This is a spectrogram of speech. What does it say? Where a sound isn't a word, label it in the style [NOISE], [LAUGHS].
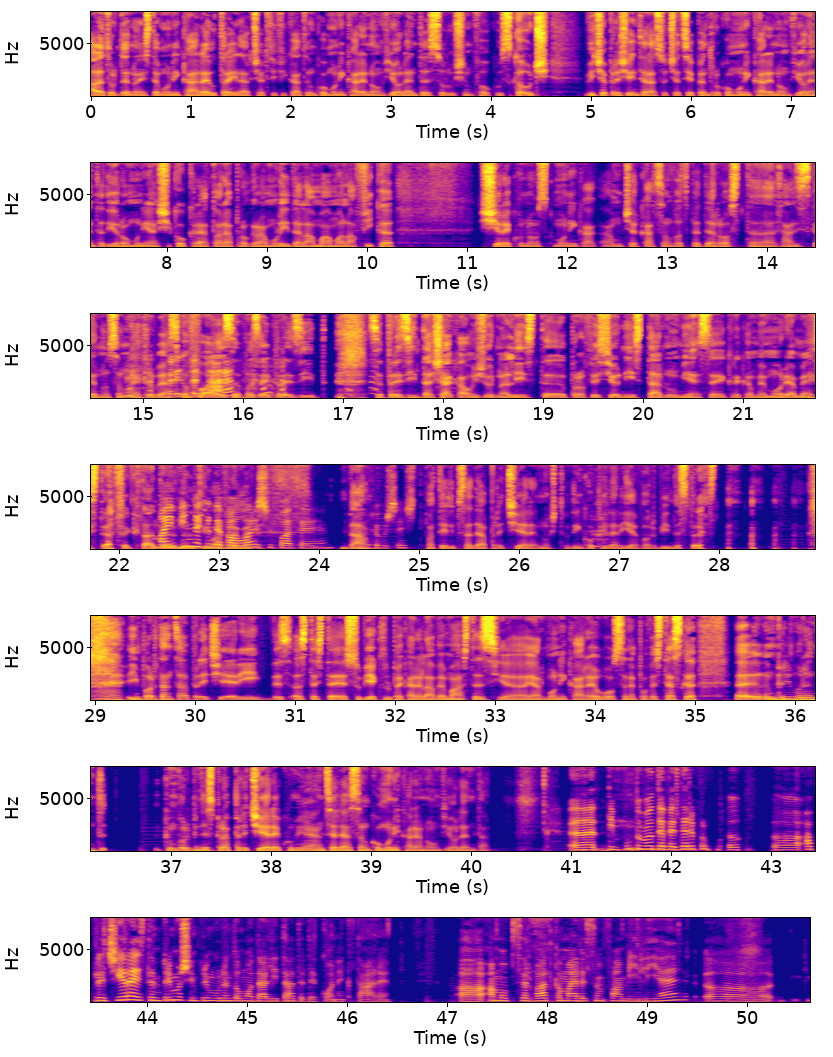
Alături de noi este Monica Reu, trainer certificat în comunicare non-violentă, Solution Focus Coach, vicepreședintele Asociației pentru Comunicare Non-Violentă din România și co-creatoarea programului de la mamă la fică. Și recunosc, Monica, am încercat să învăț pe de rost. Am zis că nu, să nu mai trebuiască [LAUGHS] foaie, să vă să-i prezint, să prezint așa ca un jurnalist uh, profesionist, dar nu mi iese. Cred că memoria mea este afectată Mai în vin de ultima câteva vreme. ori și poate Da? reușești. Poate lipsa de apreciere, nu știu, din copilărie vorbim despre asta. Importanța aprecierii, des- ăsta este subiectul pe care îl avem astăzi, uh, iar Monica Reu o să ne povestească. Uh, În primul rând, când vorbim despre apreciere, cum e înțeleasă în comunicarea non-violentă? Uh, Din punctul meu de vedere, uh, uh, aprecierea este în primul și în primul rând o modalitate de conectare. Uh, Am observat că mai ales în familie uh,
